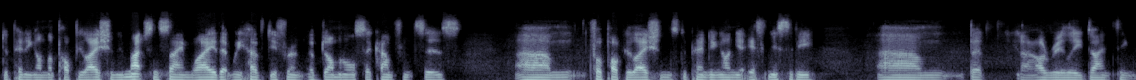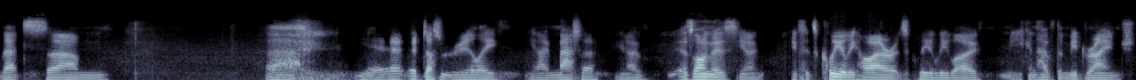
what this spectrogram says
depending on the population in much the same way that we have different abdominal circumferences um, for populations depending on your ethnicity. Um, but you know, I really don't think that's um, uh, yeah, it doesn't really you know matter. You know, as long as you know if it's clearly higher, it's clearly low. You can have the mid range.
